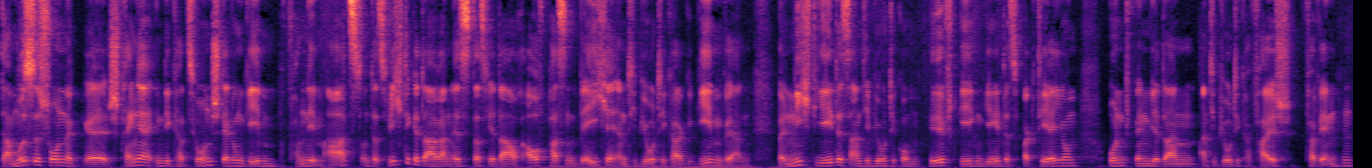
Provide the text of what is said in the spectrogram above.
Da muss es schon eine äh, strenge Indikationsstellung geben von dem Arzt. Und das Wichtige daran ist, dass wir da auch aufpassen, welche Antibiotika gegeben werden, weil nicht jedes Antibiotikum hilft gegen jedes Bakterium. Und wenn wir dann Antibiotika falsch verwenden,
